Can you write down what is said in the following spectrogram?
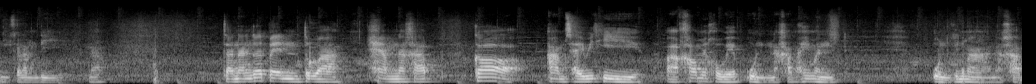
นี่กำลังดีนะจากนั้นก็เป็นตัวแฮมนะครับ ก็อามใช้วิธีเข้าไมโครเวฟอุ่นนะครับ ให้มันอุ่นขึ้นมานะครับ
